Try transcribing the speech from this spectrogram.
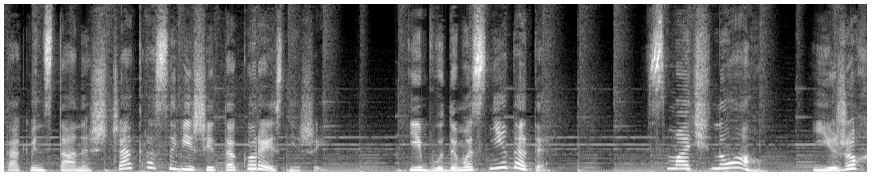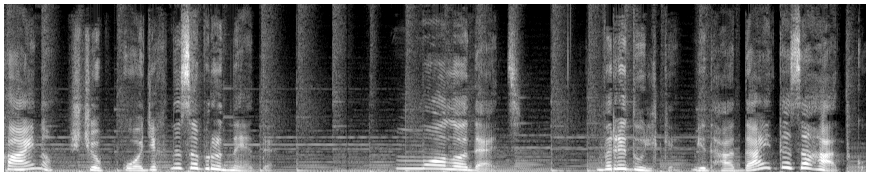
Так він стане ще красивіший та корисніший. І будемо снідати. Смачного! Їж охайно, щоб одяг не забруднити. Молодець. Вередульки, відгадайте загадку.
